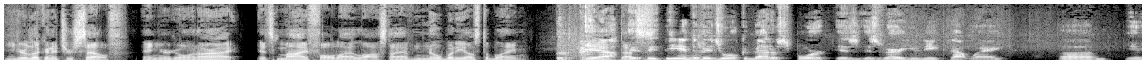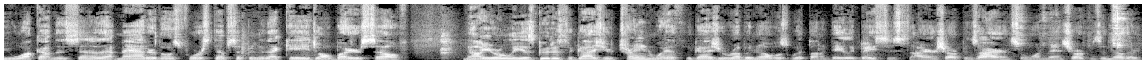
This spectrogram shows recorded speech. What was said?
you're looking at yourself and you're going, all right, it's my fault. I lost. I have nobody else to blame. And yeah, that's the, the individual combative sport is is very unique that way. Um, you know, you walk out into the center of that mat or those four steps up into that cage all by yourself. Now you're only as good as the guys you're trained with, the guys you're rubbing elbows with on a daily basis. Iron sharpens iron, so one man sharpens another.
